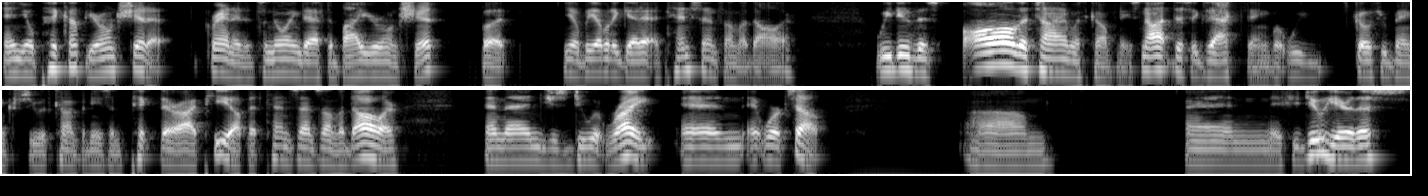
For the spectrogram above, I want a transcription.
And you'll pick up your own shit at granted it's annoying to have to buy your own shit but you'll be able to get it at 10 cents on the dollar we do this all the time with companies not this exact thing but we go through bankruptcy with companies and pick their ip up at 10 cents on the dollar and then just do it right and it works out um, and if you do hear this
